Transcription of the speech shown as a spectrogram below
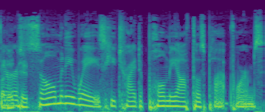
There it, are it, so many ways he tried to pull me off those platforms.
